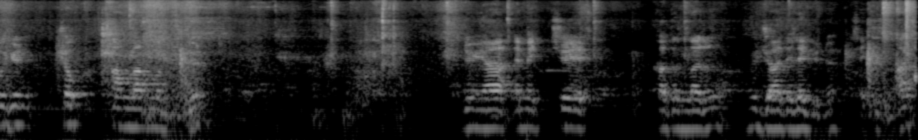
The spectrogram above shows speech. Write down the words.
Bugün çok anlamlı bir gün. Dünya Emekçi Kadınların Mücadele Günü 8 Mart.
